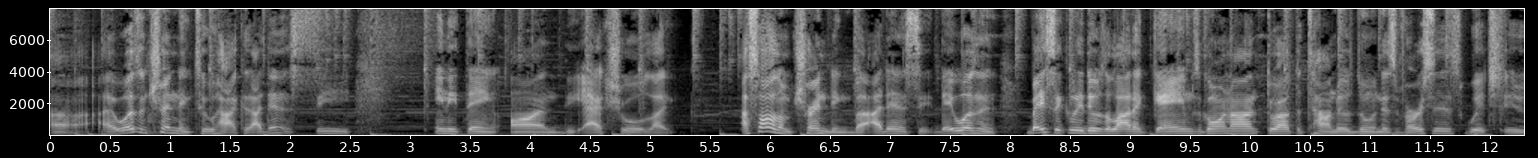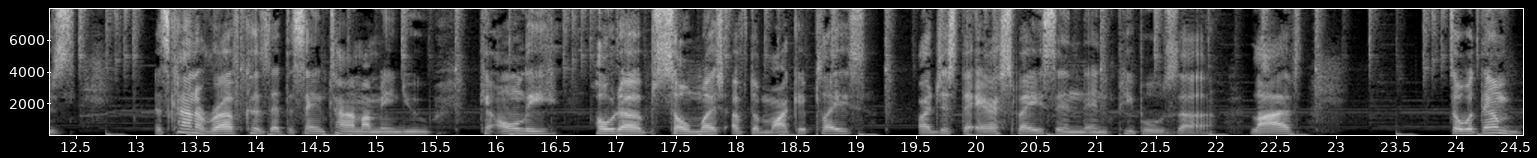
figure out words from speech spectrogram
Uh, I wasn't trending too high because I didn't see anything on the actual like I saw them trending, but I didn't see they wasn't basically there was a lot of games going on throughout the time they was doing this Verzuz, which is it's kind of rough because at the same time, I mean you can only hold up so much of the marketplace or just the airspace in, in people's uh, lives. So with them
